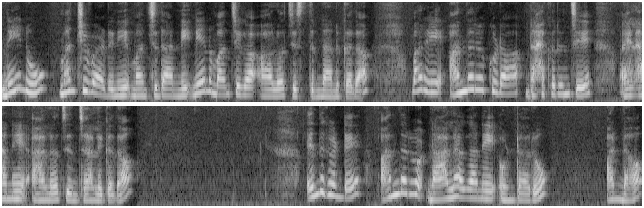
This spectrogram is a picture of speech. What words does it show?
నేను మంచివాడిని మంచిదాన్ని నేను మంచిగా ఆలోచిస్తున్నాను కదా. మరి అందరూ కూడా నా గురించి ఇలానే ఆలోచించాలి కదా. ఎందుకంటే అందరూ నాలాగానే ఉంటారు. అన్న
